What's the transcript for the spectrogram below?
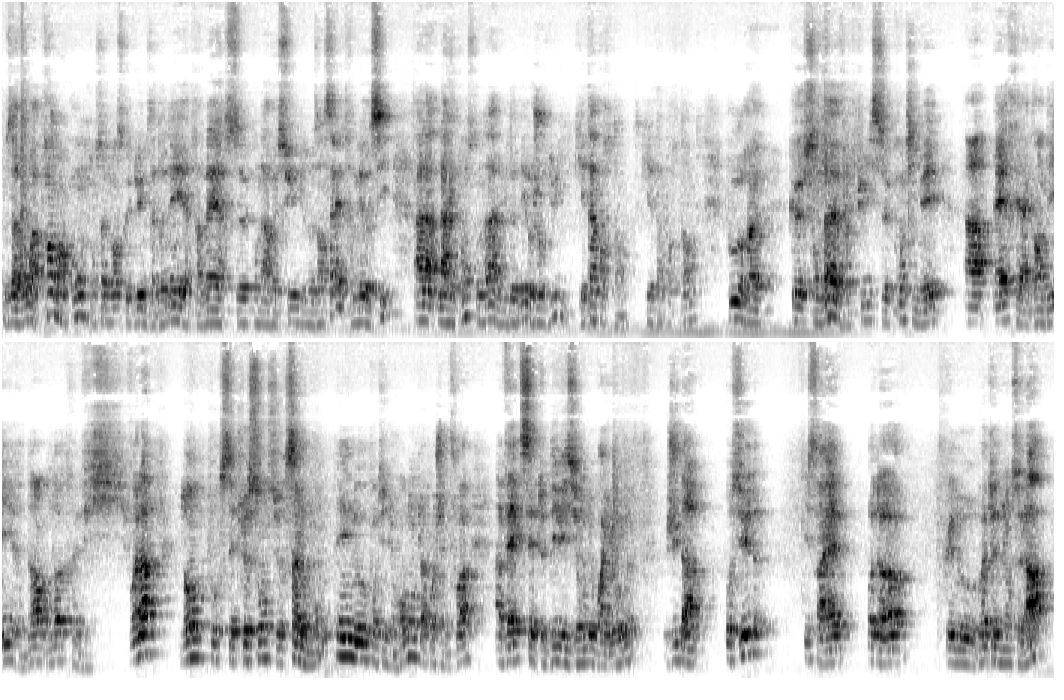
nous avons à prendre en compte non seulement ce que Dieu nous a donné à travers ce qu'on a reçu de nos ancêtres, mais aussi à la, réponse qu'on a à lui donner aujourd'hui, qui est importante, qui est importante pour euh, que son œuvre puisse continuer à être et à grandir dans notre vie. Voilà donc pour cette leçon sur Salomon, et nous continuerons donc la prochaine fois avec cette division du royaume, Juda au sud, Israël au nord, que nous retenions cela.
